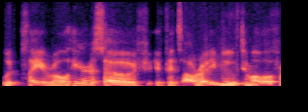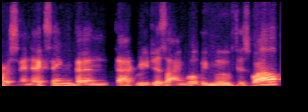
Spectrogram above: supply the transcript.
would play a role here. So if, if it's already moved to mobile first indexing, then that redesign will be moved as well.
